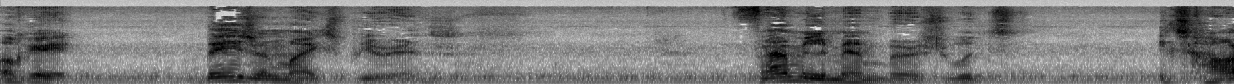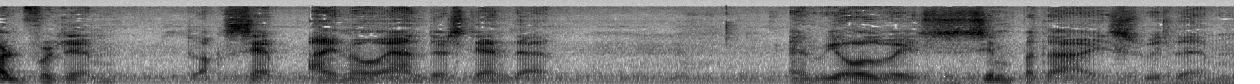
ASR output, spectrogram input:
Okay based on my experience family members would it's hard for them to accept i know i understand that. And we always sympathize with them.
